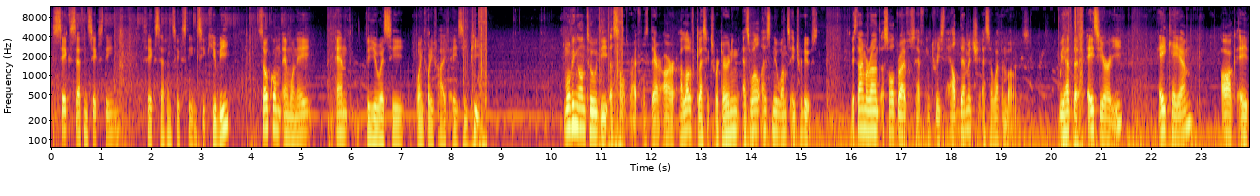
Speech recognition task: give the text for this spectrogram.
6716, 6716 CQB, SOCOM M1A, and the USC .45 ACP. Moving on to the assault rifles, there are a lot of classics returning as well as new ones introduced. This time around assault rifles have increased health damage as a weapon bonus. We have the ACRE, AKM, AUG A3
